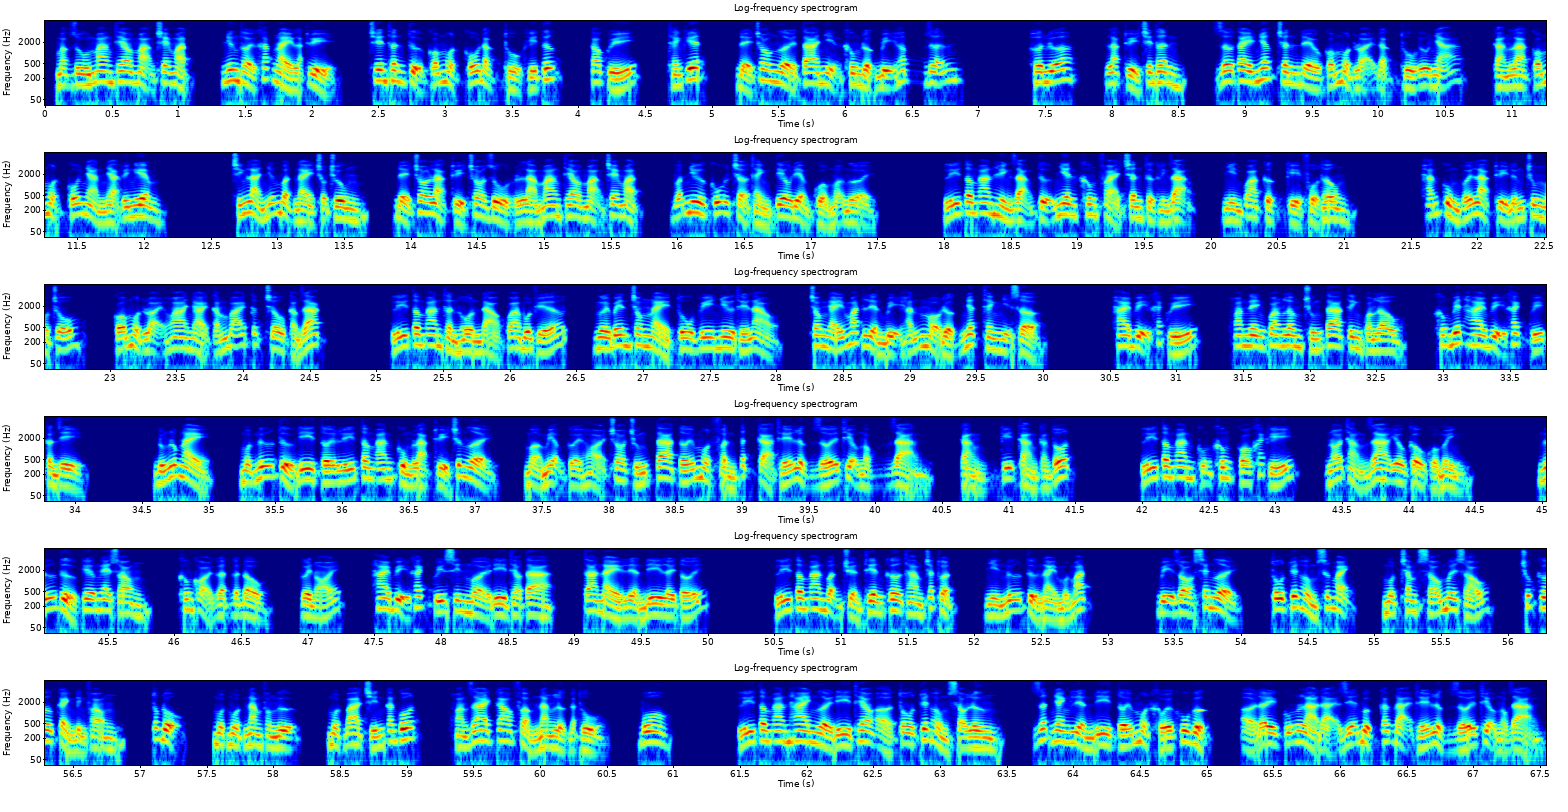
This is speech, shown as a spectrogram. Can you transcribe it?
Mặc dù mang theo mạng che mặt, nhưng thời khắc này lạc thủy, trên thân tự có một cỗ đặc thù khí tức, cao quý, thánh khiết, để cho người ta nhịn không được bị hấp dẫn. Hơn nữa, lạc thủy trên thân, giơ tay nhấc chân đều có một loại đặc thù ưu nhã, càng là có một cỗ nhàn nhạt uy nghiêm. Chính là những vật này trộn chung, để cho lạc thủy cho dù là mang theo mạng che mặt, vẫn như cũ trở thành tiêu điểm của mọi người. Lý tâm an hình dạng tự nhiên không phải chân thực hình dạng, nhìn qua cực kỳ phổ thông hắn cùng với lạc thủy đứng chung một chỗ, có một loại hoa nhài cắm bãi cất trâu cảm giác. Lý tâm an thần hồn đảo qua bốn phía, người bên trong này tu vi như thế nào, trong nháy mắt liền bị hắn mò được nhất thanh nhị sở. Hai vị khách quý, hoan nên quang lâm chúng ta tinh quang lâu, không biết hai vị khách quý cần gì. Đúng lúc này, một nữ tử đi tới lý tâm an cùng lạc thủy trước người, mở miệng cười hỏi cho chúng ta tới một phần tất cả thế lực giới thiệu ngọc giản, càng kỹ càng càng tốt. Lý tâm an cũng không có khách khí, nói thẳng ra yêu cầu của mình. Nữ tử kia nghe xong, không khỏi gật gật đầu, cười nói, hai vị khách quý xin mời đi theo ta ta này liền đi lấy tới lý tâm an vận chuyển thiên cơ tham chất thuật, nhìn nữ tử này một mắt. Bị dò xét người, tô tuyết hồng sức mạnh, một trăm sáu mươi sáu, trúc cơ cảnh đình phòng tốc độ, một một năm phòng ngự, một ba chín căn cốt, hoàng giai cao phẩm năng lực đặc thù, vô. Lý tâm an hai người đi theo ở tô tuyết hồng sau lưng, rất nhanh liền đi tới một khối khu vực, ở đây cũng là đại diễn vực các đại thế lực giới thiệu ngọc giản.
